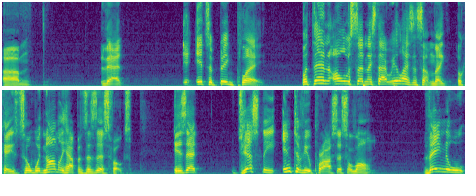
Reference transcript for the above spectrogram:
um, that it, it's a big play. But then all of a sudden I start realizing something like, okay, so what normally happens is this, folks, is that just the interview process alone, they knew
